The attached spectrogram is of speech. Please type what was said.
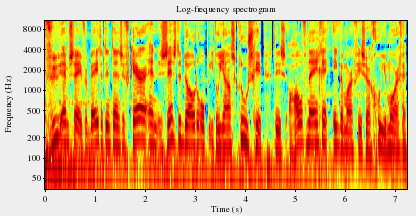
VUMC verbetert intensive care en zesde doden op Italiaans cruiseschip. Het is half negen, ik ben Mark Visser, goedemorgen.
